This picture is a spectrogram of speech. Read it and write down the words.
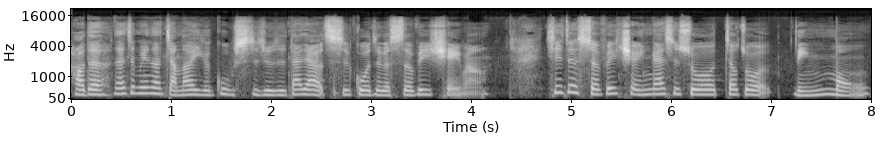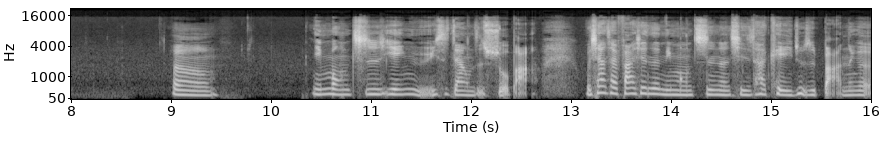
好的，那这边呢讲到一个故事，就是大家有吃过这个 ceviche 吗？其实这 ceviche 应该是说叫做柠檬，嗯，柠檬汁腌鱼是这样子说吧。我现在才发现，这柠檬汁呢，其实它可以就是把那个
